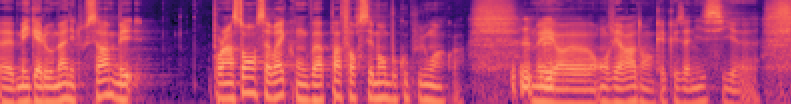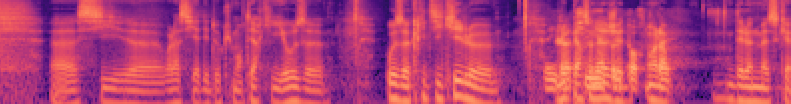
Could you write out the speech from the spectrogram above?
mégalomane et tout ça, mais pour l'instant, c'est vrai qu'on va pas forcément beaucoup plus loin, quoi. Mm, Mais on verra dans quelques années si, si euh, voilà, s'il y a des documentaires qui osent, euh, osent critiquer le, le personnage voilà, d'Elon Musk.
